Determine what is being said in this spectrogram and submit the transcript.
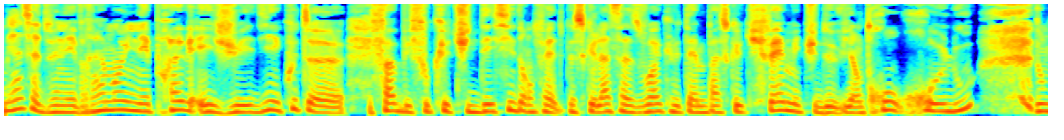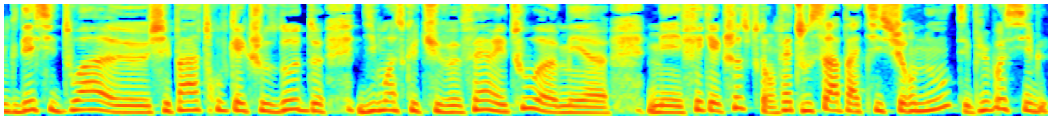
bien ça devenait vraiment une épreuve et je lui ai dit écoute euh, Fab il faut que tu décides en fait parce que là ça se voit que t'aimes pas ce que tu fais mais tu deviens trop relou. Donc décide-toi euh, je sais pas trouve quelque chose d'autre dis-moi ce que tu veux faire et tout euh, mais euh, mais fais quelque chose parce qu'en fait tout ça pâtit sur nous c'est plus possible.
